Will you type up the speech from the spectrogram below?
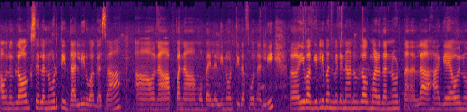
ಅವನು ವ್ಲಾಗ್ಸ್ ಎಲ್ಲ ನೋಡ್ತಿದ್ದ ಅಲ್ಲಿರುವಾಗ ಸಹ. ಅವನ ಅಪ್ಪನ ಮೊಬೈಲಲ್ಲಿ ನೋಡ್ತಿದ್ದ ಫೋನಲ್ಲಿ ಇವಾಗ ಇಲ್ಲಿ ಬಂದಮೇಲೆ ನಾನು ವ್ಲಾಗ್ ಮಾಡೋದನ್ನು ನೋಡ್ತಾನಲ್ಲ. ಹಾಗೆ ಅವನು,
